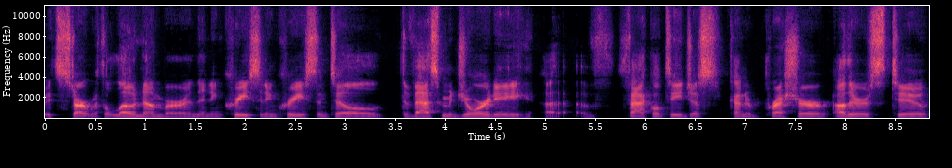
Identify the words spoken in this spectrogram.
it start with a low number and then increase and increase until the vast majority uh, of faculty just kind of pressure others to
